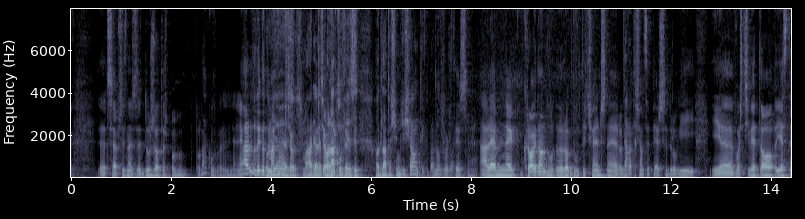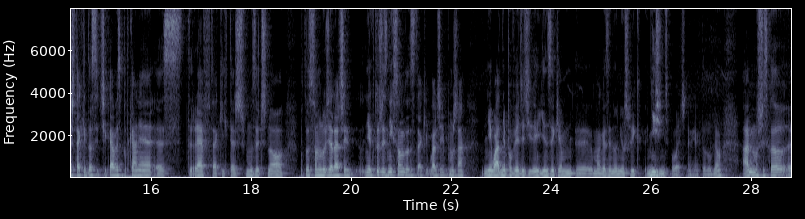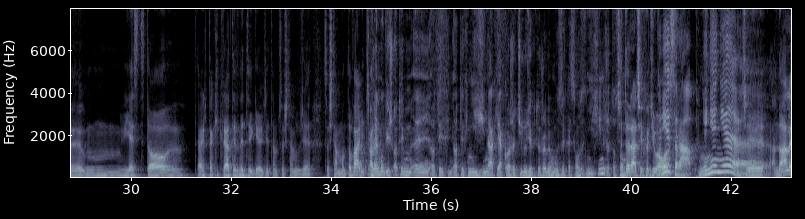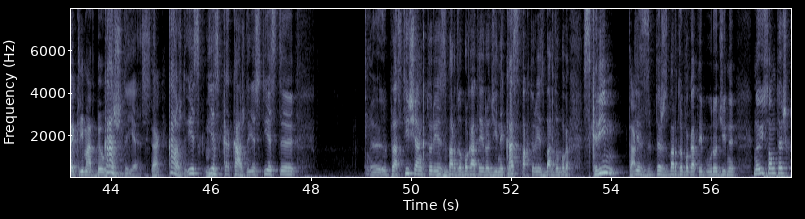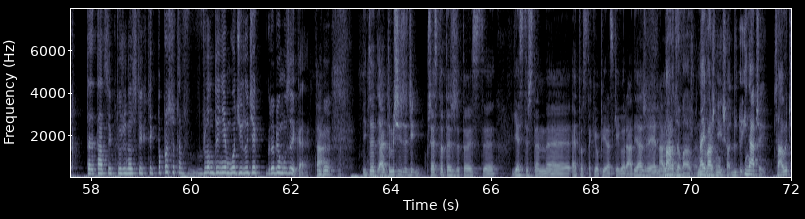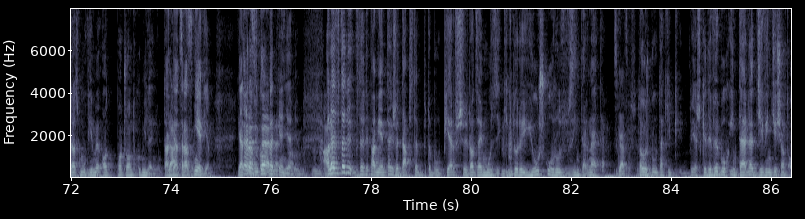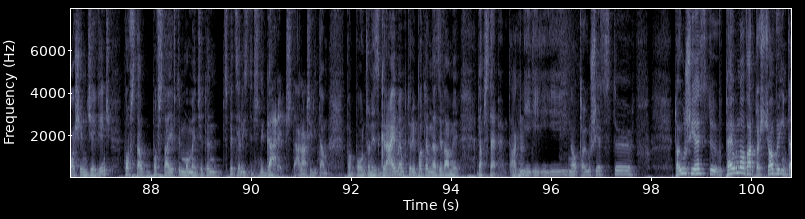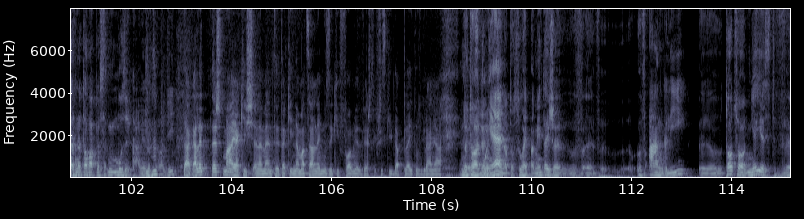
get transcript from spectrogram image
trzeba przyznać, że dużo też po, Polaków w Berlinie, nie? Ale do tego O tematu bym chciał, Jezus Maria, ale chciał Polaków jest chwilę. od lat 80. bardzo No dużo. faktycznie. Ale mm, Croydon, dwu- rok 2000, rok Tak. 2001, drugi i, i e, właściwie to jest też takie dosyć ciekawe spotkanie e, stref takich też muzyczno, bo to są ludzie raczej, niektórzy z nich są z takich bardziej, można nieładnie powiedzieć językiem e, magazynu Newsweek, nizin społecznych, jak to lubią, a mimo wszystko mm, jest to e, tak- taki kreatywny tygiel, gdzie tam coś tam ludzie coś tam montowali. To Ale tak- mówisz o, tym, o, tych, o tych nizinach, jako że ci ludzie, którzy robią muzykę są z nizin, że to Czy są... to raczej chodziło To o... nie jest rap, nie, nie, nie. Czy, no ale klimat był. Każdy jest. Tak? Każdy, jest, jest ka- każdy, jest, jest y, y, Plastician, który jest z bardzo bogatej rodziny, Kaspa, który jest bardzo bogaty, Scream Tak. jest też z bardzo bogatej rodziny. No i są też te, tacy, którzy no z tych, tych, po prostu tam w- Londynie młodzi ludzie robią muzykę. Tak. I to, ale to myślisz, że przez to też, że to jest, e, jest też ten e, etos takiego pirackiego radia, że. Bardzo ważne, najważniejsza. Inaczej, cały czas mówimy o początku milenium, tak? Tak, ja teraz nie wiem. Ja Teraz teraz, kompletnie nie no, wiem. ale- Ale, wtedy, wtedy pamiętaj, że dubstep to był pierwszy rodzaj muzyki, Mhm. który już urósł z internetem. Zgadza się. To już był taki, wiesz, kiedy wybuchł internet 98.9, powstał, powstaje w tym momencie ten specjalistyczny garage, tak? Tak. Czyli tam po, połączony z grime'em, który potem nazywamy dubstepem, tak? Mhm. I, i, i, I no to już jest... y, To już jest y, pełnowartościowy, internetowa muzyka, wiesz o co chodzi? Tak, ale też ma jakieś elementy takiej namacalnej muzyki w formie, wiesz, tych wszystkich dubplate'ów, grania. No e, to no nie, no to słuchaj, pamiętaj, że w, w, w Anglii y, to, co nie jest w,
